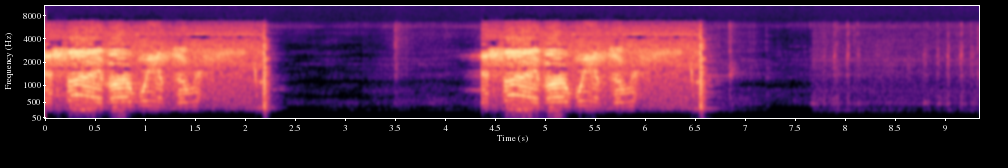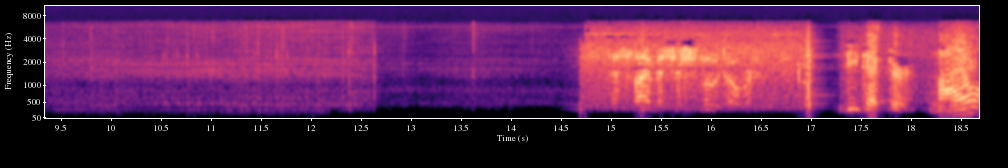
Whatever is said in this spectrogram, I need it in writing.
S5, R Williams, over. S5, R Williams, over. S5, Mr. Smoot, over. Detector, mile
